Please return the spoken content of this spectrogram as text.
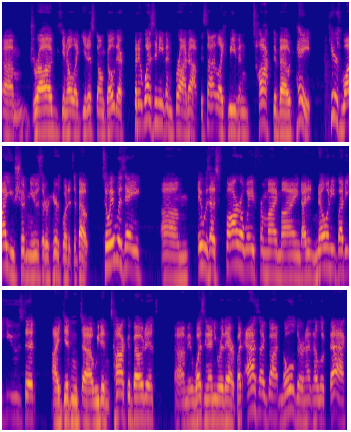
um, drug, you know, like you just don't go there, but it wasn't even brought up. It's not like we even talked about, hey, here's why you shouldn't use it, or here's what it's about. So it was a um, it was as far away from my mind. I didn't know anybody who used it. I didn't. Uh, we didn't talk about it. Um, it wasn't anywhere there. But as I've gotten older and as I look back,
